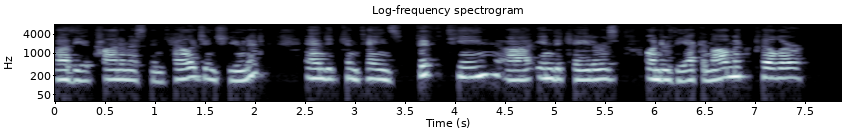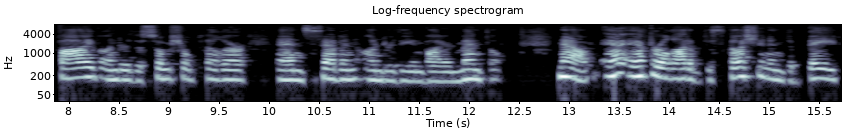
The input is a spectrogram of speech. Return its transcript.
uh, the Economist Intelligence Unit, and it contains 15 indicators under the economic pillar, five under the social pillar, and seven under the environmental. Now, a- after a lot of discussion and debate,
